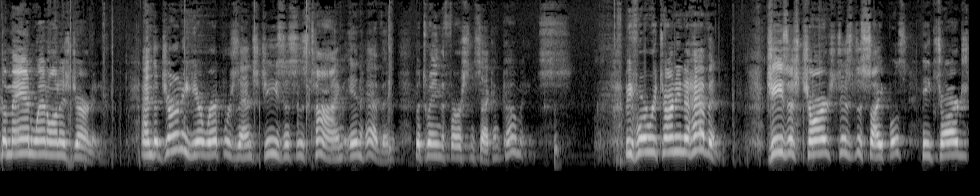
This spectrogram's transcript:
the man went on his journey. And the journey here represents Jesus' time in heaven between the first and second comings. Before returning to heaven, Jesus charged his disciples, he charged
